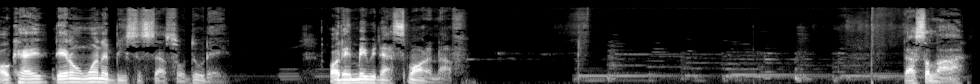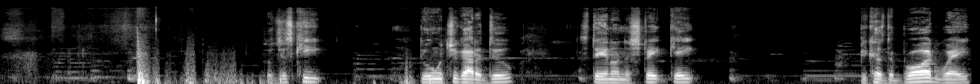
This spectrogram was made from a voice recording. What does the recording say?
okay, they don't want to be successful, do they? Or they maybe not smart enough. That's a lie. So just keep doing what you got to do, staying on the straight gate, because the broad way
